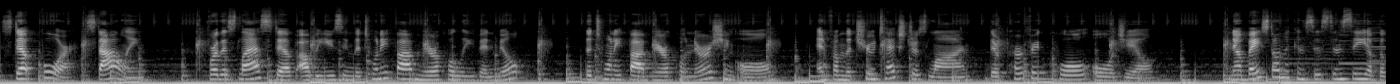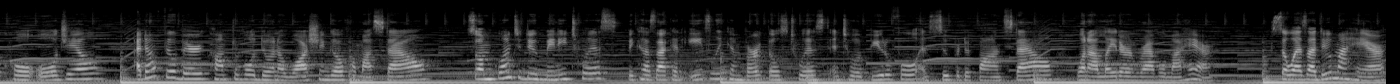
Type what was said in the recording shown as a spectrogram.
Step 4. Styling. For this last step, I'll be using the 25 Miracle Leave-In Milk, the 25 Miracle Nourishing Oil, and from the True Textures line, their Perfect Coil Oil Gel. Now based on the consistency of the Cool Oil Gel, I don't feel very comfortable doing a wash and go for my style, so I'm going to do mini twists because I can easily convert those twists into a beautiful and super defined style when I later unravel my hair. So as I do my hair,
